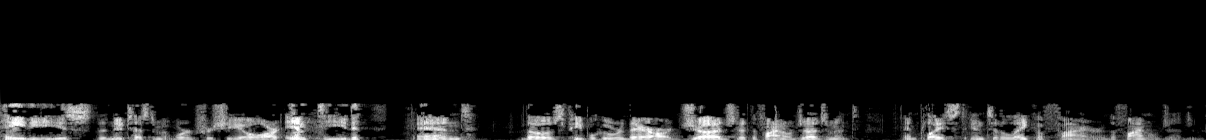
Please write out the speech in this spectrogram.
Hades, the New Testament word for Sheol, are emptied, and those people who were there are judged at the final judgment and placed into the lake of fire, the final judgment.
